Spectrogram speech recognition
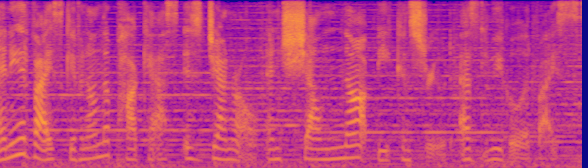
Any advice given on the podcast is general and shall not be construed as legal advice.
